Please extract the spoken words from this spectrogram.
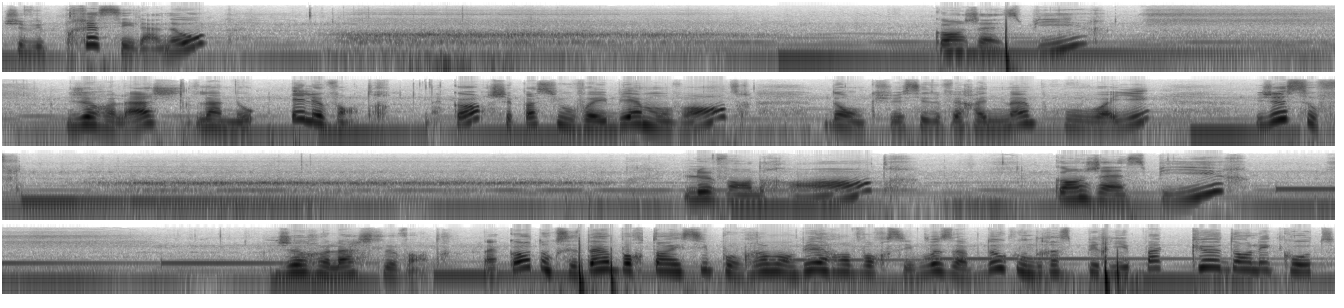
Je vais presser l'anneau. Quand j'inspire, je relâche l'anneau et le ventre. D'accord? Je ne sais pas si vous voyez bien mon ventre. Donc, je vais essayer de faire une main pour que vous voyez. Je souffle. Le ventre rentre. Quand j'inspire, je relâche le ventre. D'accord? Donc c'est important ici pour vraiment bien renforcer vos abdos, que vous ne respiriez pas que dans les côtes.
